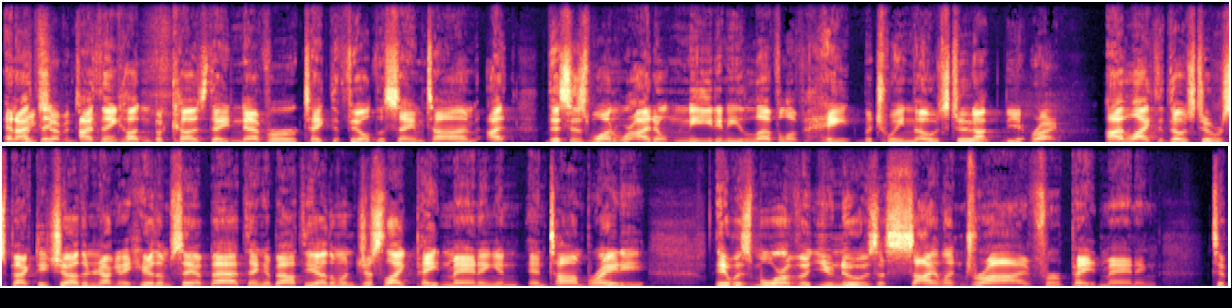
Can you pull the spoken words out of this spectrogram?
And I think 17. I think Hutton because they never take the field at the same time. I this is one where I don't need any level of hate between those two. not yeah, right. I like that those two respect each other. You're not going to hear them say a bad thing about the other one. Just like Peyton Manning and, and Tom Brady, it was more of a you knew it was a silent drive for Peyton Manning to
